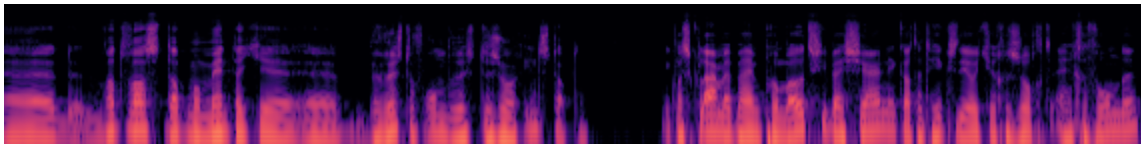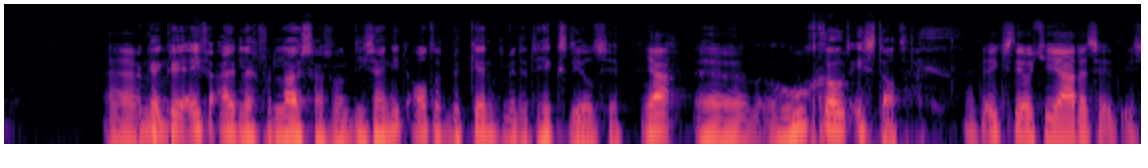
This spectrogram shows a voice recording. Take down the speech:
Uh, wat was dat moment dat je uh, bewust of onbewust de zorg instapte? Ik was klaar met mijn promotie bij CERN. Ik had het Higgs-deeltje gezocht en gevonden. Ehm, Oké, kun je even uitleggen voor de luisteraars, want die zijn niet altijd bekend met het Higgs-deeltje. Ja, Eh, hoe groot is dat? Het X-deeltje, ja, dat is, het is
